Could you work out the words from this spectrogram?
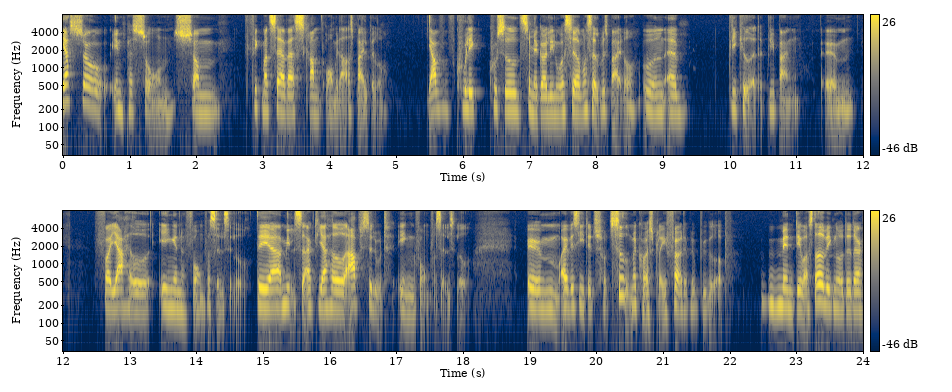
Jeg så en person, som fik mig til at være skræmt over mit eget spejlbillede. Jeg kunne ikke kunne sidde, som jeg gør lige nu, og se mig selv ved spejlet, uden at blive ked af det, blive bange. Øhm, for jeg havde ingen form for selvtillid. Det er mildt sagt, jeg havde absolut ingen form for selvtillid. Øhm, og jeg vil sige, det tog tid med cosplay, før det blev bygget op. Men det var stadigvæk noget af det, der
